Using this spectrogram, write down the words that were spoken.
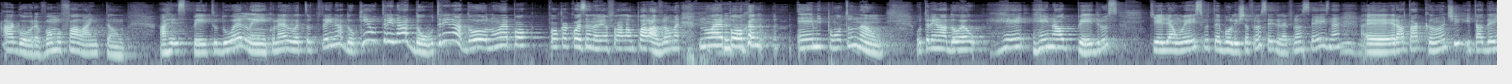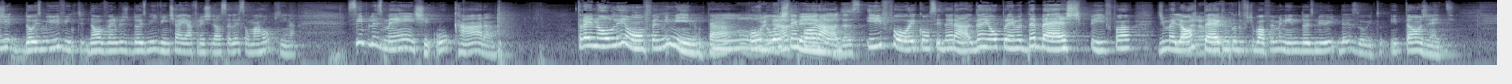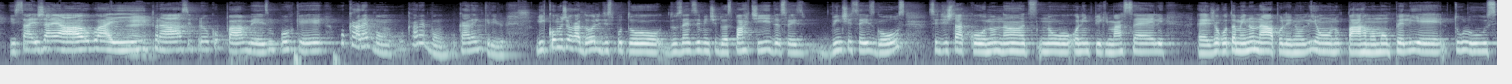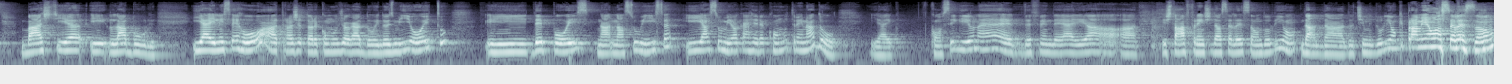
Agora, vamos falar então a respeito do elenco, né? O treinador. Quem é o treinador? O treinador não é pouca, pouca coisa, não. Eu ia falar um palavrão, mas não é pouca M. Não. O treinador é o Re, Reinaldo Pedros, que ele é um ex-futebolista francês, ele é francês, né? Uhum. É, era atacante e está desde 2020, novembro de 2020, aí à frente da seleção marroquina. Simplesmente o cara treinou o Lyon feminino, tá? Hum, Por duas apenas. temporadas. E foi considerado, ganhou o prêmio The Best FIFA de melhor, melhor técnico do futebol feminino em 2018. Então, gente, isso aí já é algo aí é. para se preocupar mesmo, porque o cara é bom, o cara é bom, o cara é incrível. E como jogador, ele disputou 222 partidas, fez 26 gols, se destacou no Nantes, no Olympique Marseille, é, jogou também no Napoli, no Lyon, no Parma, Montpellier, Toulouse, Bastia e La Boule. E aí ele encerrou a trajetória como jogador em 2008 e depois na, na Suíça e assumiu a carreira como treinador. E aí conseguiu, né, defender aí a, a, a, estar à frente da seleção do Lyon, da, da do time do Lyon, que para mim é uma seleção,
